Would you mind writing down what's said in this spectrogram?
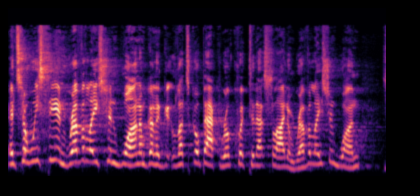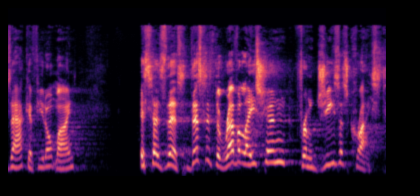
And so we see in Revelation 1, I'm going to, let's go back real quick to that slide. In Revelation 1, Zach, if you don't mind, it says this this is the revelation from Jesus Christ.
